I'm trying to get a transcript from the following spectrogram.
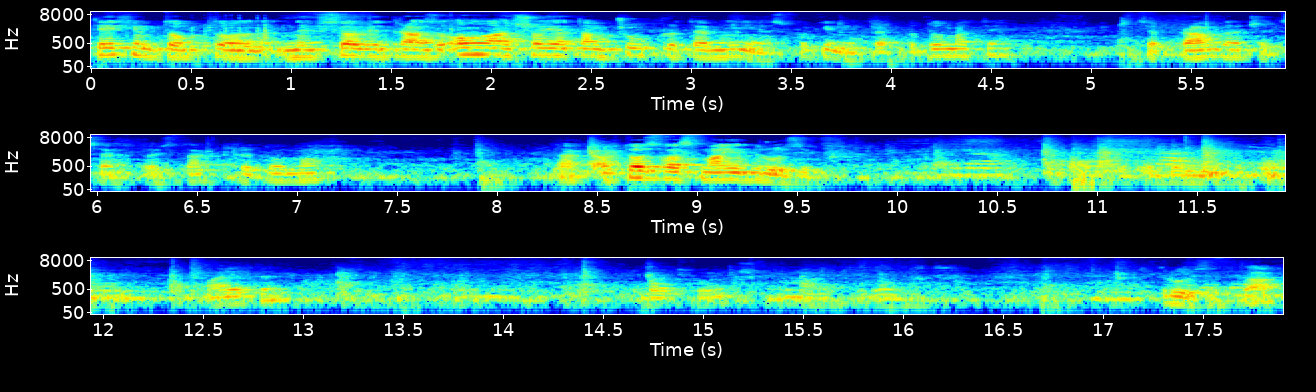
тихим, тобто не все відразу, о, а що я там чув про тебе? Ні, ні, спокійно, треба подумати, чи це правда, чи це хтось так придумав. Так, а хто з вас має друзів? Я? Маєте? Батько, якщо не маєте, добре. Друзі, так?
